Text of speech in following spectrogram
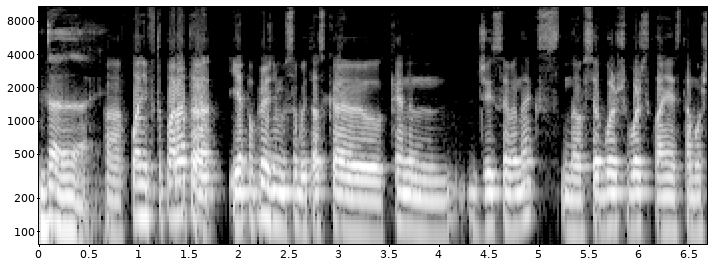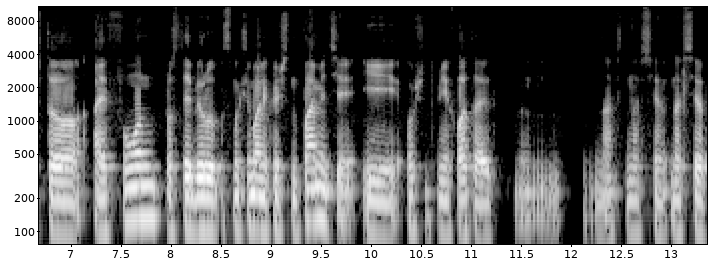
Да, да, да. А, в плане фотоаппарата я по-прежнему с собой таскаю Canon G7X, но все больше и больше склоняюсь к тому, что iPhone просто я беру с максимальным количеством памяти, и, в общем-то, мне хватает на, на, все, на все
